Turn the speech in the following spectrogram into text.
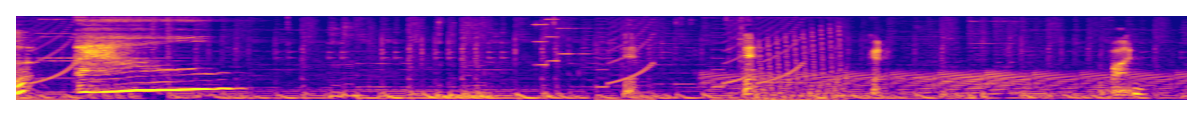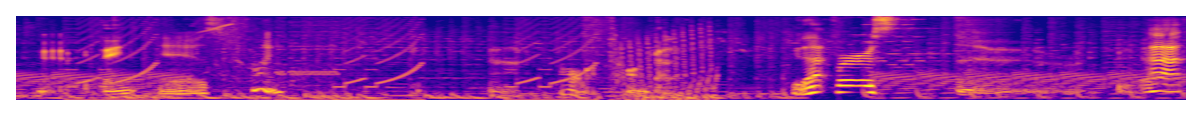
Uh, eh. Eh. Do that first. Uh, do that.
